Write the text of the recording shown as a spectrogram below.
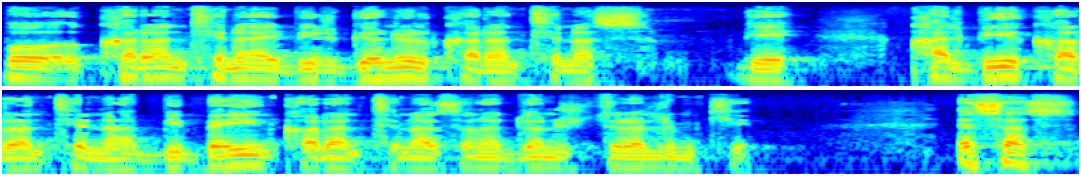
bu karantinayı bir gönül karantinası, bir kalbi karantina, bir beyin karantinasına dönüştürelim ki esas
